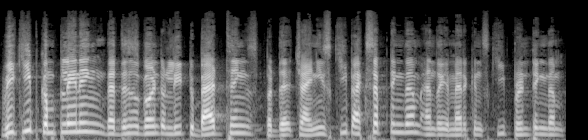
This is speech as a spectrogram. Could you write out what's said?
We keep complaining that this is going to lead to bad things, but the Chinese keep accepting them and the Americans keep printing them.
